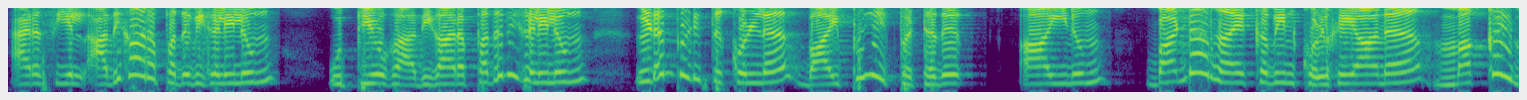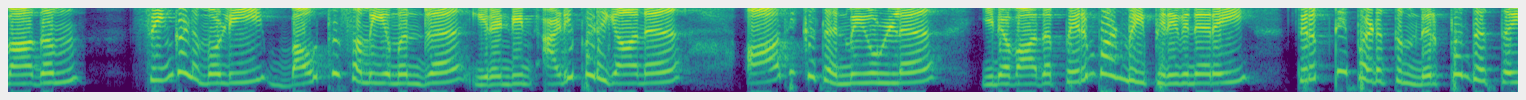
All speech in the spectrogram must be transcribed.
அரசியல் அதிகார பதவிகளிலும் உத்தியோக அதிகார பதவிகளிலும் இடம் பிடித்துக் கொள்ள வாய்ப்பு ஏற்பட்டது. ஆயினும் பண்டார் நாயக்கவின் கொள்கையான மக்கள் வாதம் சிங்கள மொழி பௌத்த சமயம் என்ற இரண்டின் அடிப்படையான ஆதிக்க தன்மையுள்ள இனவாத பெரும்பான்மை பிரிவினரை திருப்திப்படுத்தும் நிர்பந்தத்தை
